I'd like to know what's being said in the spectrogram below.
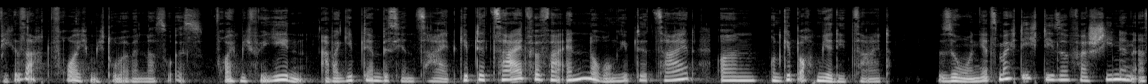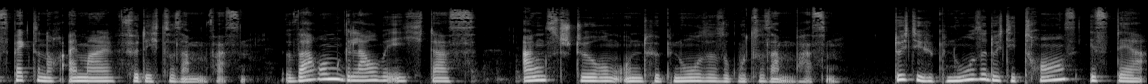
Wie gesagt, freue ich mich drüber, wenn das so ist. Freue ich mich für jeden. Aber gib dir ein bisschen Zeit. Gib dir Zeit für Veränderung. Gib dir Zeit und, und gib auch mir die Zeit. So, und jetzt möchte ich diese verschiedenen Aspekte noch einmal für dich zusammenfassen. Warum glaube ich, dass Angststörung und Hypnose so gut zusammenpassen? Durch die Hypnose, durch die Trance ist der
